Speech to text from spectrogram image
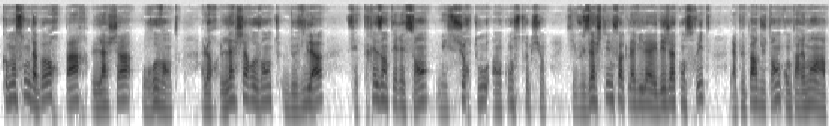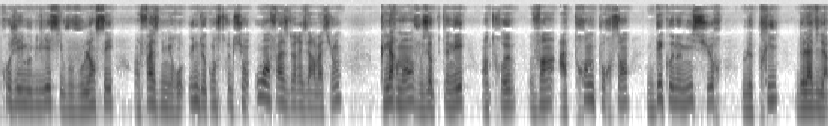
Commençons d'abord par l'achat-revente. Alors l'achat-revente de villa, c'est très intéressant, mais surtout en construction. Si vous achetez une fois que la villa est déjà construite, la plupart du temps, comparément à un projet immobilier, si vous vous lancez en phase numéro 1 de construction ou en phase de réservation, clairement, vous obtenez entre 20 à 30% d'économie sur le prix de la villa.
